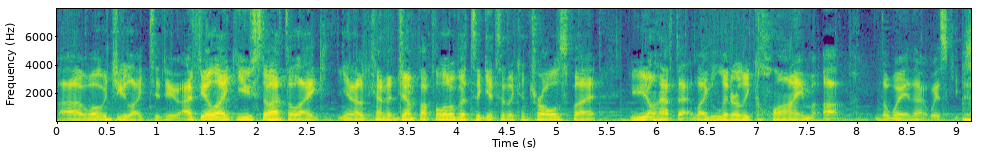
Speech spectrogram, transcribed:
Uh, what would you like to do? I feel like you still have to like you know kind of jump up a little bit to get to the controls, but You don't have to like literally climb up the way that whiskey did.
